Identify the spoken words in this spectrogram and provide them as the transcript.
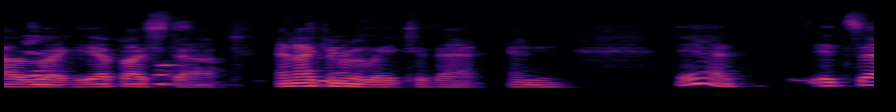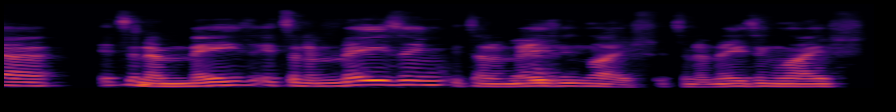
I was yeah. like, yep, I stopped. And I can relate to that. And yeah, it's uh, a it's an amazing, it's an amazing, it's an amazing yeah. life. It's an amazing life.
